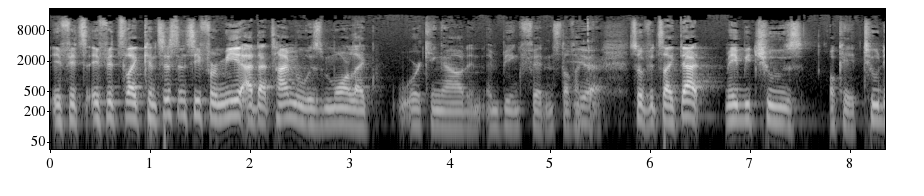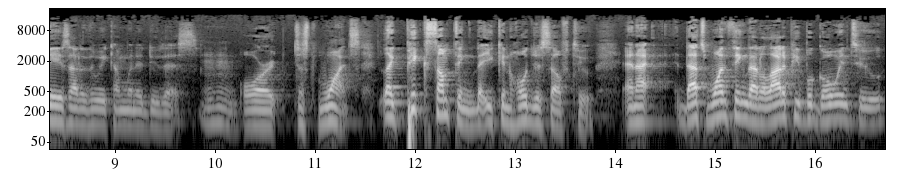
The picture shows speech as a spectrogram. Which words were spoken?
if it's if it's like consistency for me at that time it was more like working out and, and being fit and stuff like Yeah. that. So if it's like that, maybe choose okay, two days out of the week I'm gonna do this. Mm-hmm. Or just once. Like pick something that you can hold yourself to. And I that's one thing that a lot of people go into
